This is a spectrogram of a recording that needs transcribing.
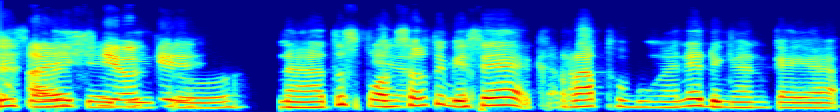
misalnya kayak okay. gitu nah terus sponsor yeah. tuh biasanya erat hubungannya dengan kayak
